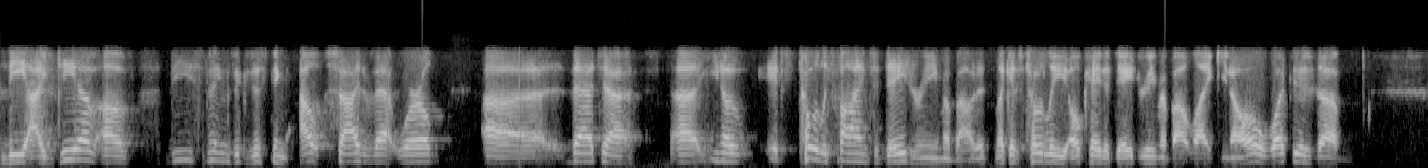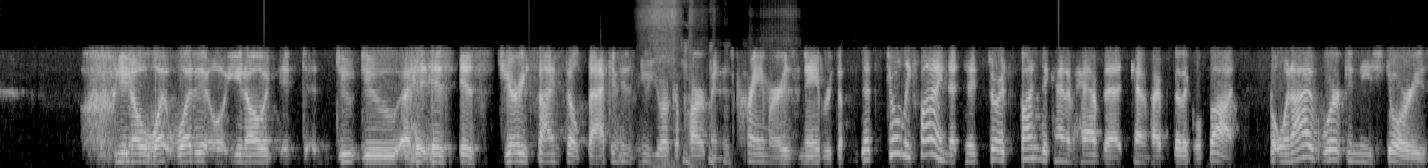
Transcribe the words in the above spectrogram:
the idea of these things existing outside of that world, uh, that, uh, uh, you know, it's totally fine to daydream about it. Like, it's totally okay to daydream about, like, you know, oh, what is, uh, you know what what it, you know it, it, do do uh, his is Jerry Seinfeld back in his New York apartment is Kramer his neighbor so that's totally fine. That it's, so it's fun to kind of have that kind of hypothetical thought. But when I work in these stories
